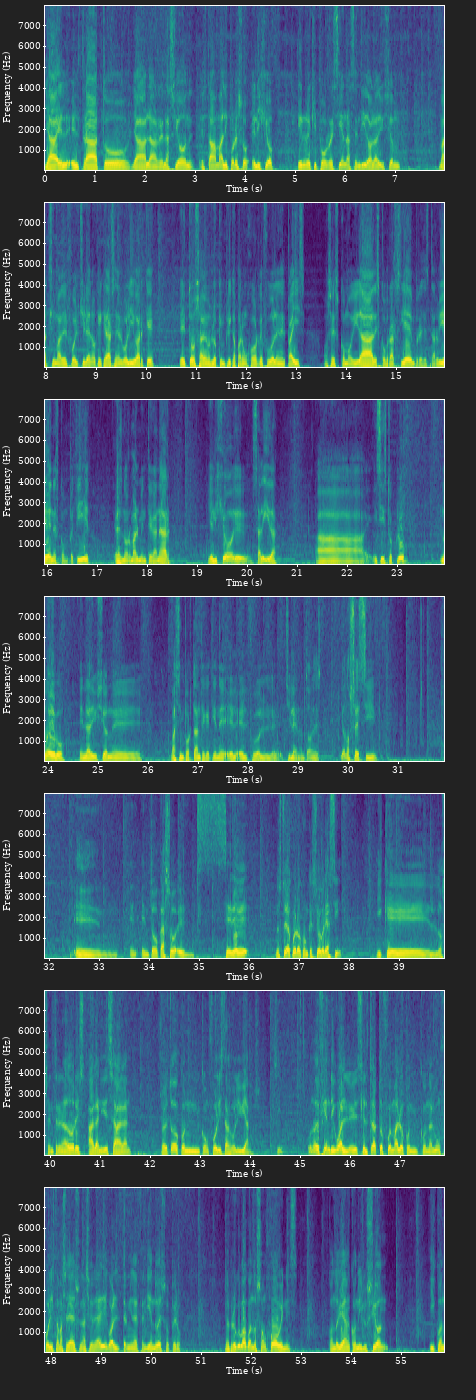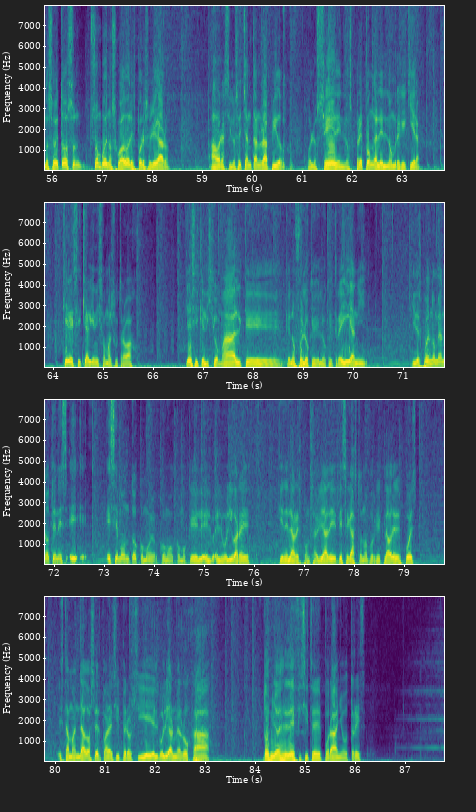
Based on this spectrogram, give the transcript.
ya el, el trato, ya la relación estaba mal y por eso eligió ir a un equipo recién ascendido a la división máxima del fútbol chileno que quedarse en el Bolívar que eh, todos sabemos lo que implica para un jugador de fútbol en el país. O sea, es comodidad, es cobrar siempre, es estar bien, es competir, es normalmente ganar. Y eligió eh, salida a, insisto, club nuevo en la división eh, más importante que tiene el, el fútbol chileno. Entonces, yo no sé si en, todo caso eh, se debe no estoy de acuerdo con que se obre así y que los entrenadores hagan y deshagan, sobre todo con, con futbolistas bolivianos. Uno defiende igual, eh, si el trato fue malo con, con algún futbolista más allá de su nacionalidad, igual termina defendiendo eso, pero me preocupa cuando son jóvenes, cuando llegan con ilusión y cuando sobre todo son, son buenos jugadores, por eso llegaron. Ahora, si los echan tan rápido, o los ceden, los prepóngale el nombre que quiera, quiere decir que alguien hizo mal su trabajo quiere decir que eligió mal, que, que no fue lo que, lo que creían y, y después no me anoten ese, e- ese monto como, como, como que el, el- Bolívar eh, tiene la responsabilidad de, de ese gasto, ¿no? Porque Claure después está mandado a hacer para decir, pero si el Bolívar me arroja 2 millones de déficit eh, por año o 3,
